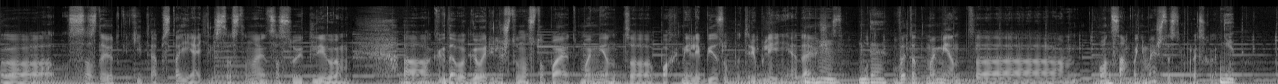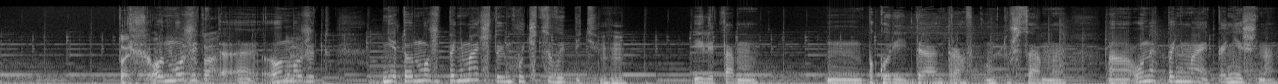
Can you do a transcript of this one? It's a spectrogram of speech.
э, создает какие-то обстоятельства, становится суетливым, э, когда вы говорили, что наступает момент э, похмелья без употребления, да, угу, веществ, да. Вот в этот момент э, он сам понимает, что с ним происходит? Нет. То есть он, может, э, он может, нет, он может понимать, что им хочется выпить угу. Или там покурить, да, травку, ту же самую. А, он это понимает, конечно,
